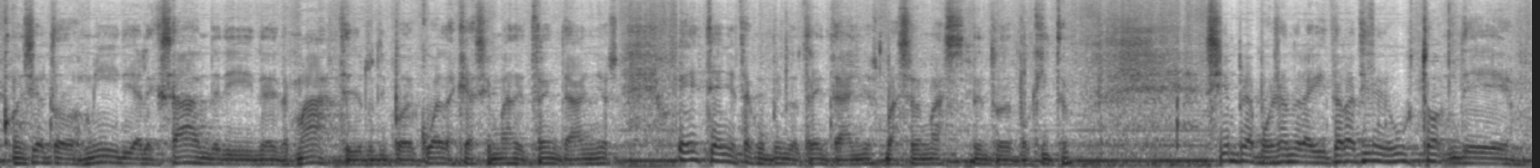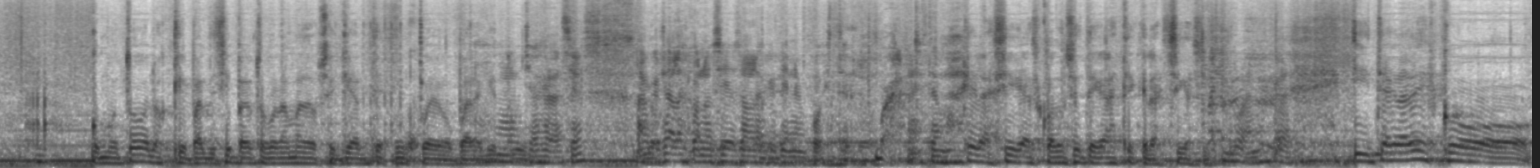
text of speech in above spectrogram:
Concierto 2000 y Alexander y los Master y otro tipo de cuerdas que hace más de 30 años. Este año está cumpliendo 30 años, va a ser más dentro de poquito. Siempre apoyando la guitarra, tiene el gusto de como todos los que participan en nuestro programa de obsequiarte un juego para que Muchas gracias. Aunque ya las conocías, son las que tienen puestas. Bueno, este que las sigas, cuando se te gaste, que las sigas. Bueno, gracias. Y te agradezco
